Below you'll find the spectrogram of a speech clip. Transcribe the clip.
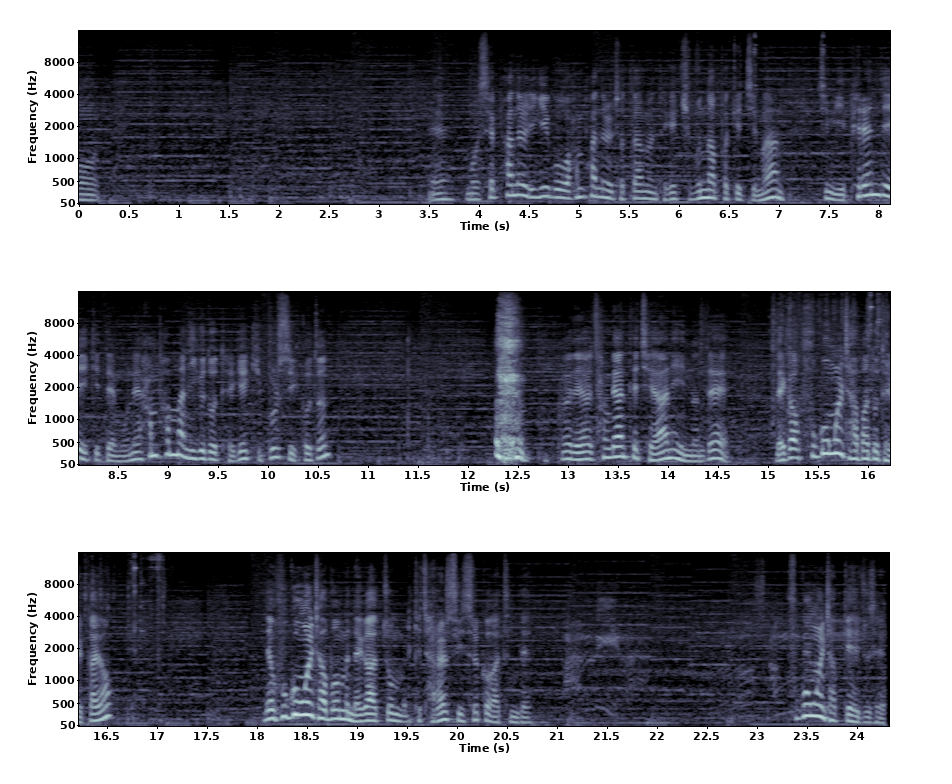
뭐, 예, 뭐 세 판을 이기고 한 판을 졌다면 되게 기분 나빴겠지만 지금 이 피렌드에 있기 때문에 한 판만 이겨도 되게 기쁠 수 있거든. 내가 상대한테 제한이 있는데 내가 후공을 잡아도 될까요? 내 후공을 잡으면 내가 좀 이렇게 잘할 수 있을 것 같은데 후공을 잡게 해주세요.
